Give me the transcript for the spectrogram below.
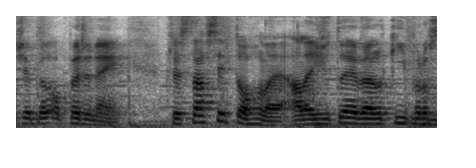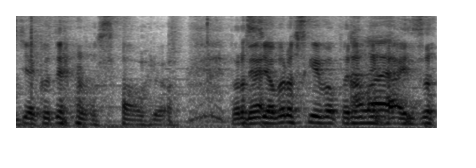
že byl opeřený. Představ si tohle, ale že to je velký prostě jako Tyrannosaur, jo. Prostě Ne, ne, obrovský opeřený ale- hajzl.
